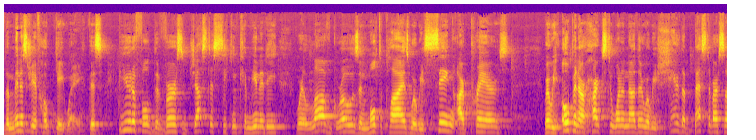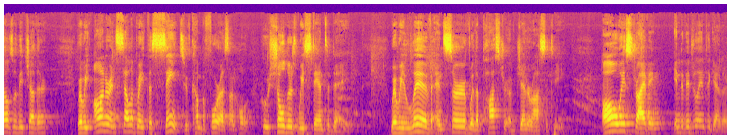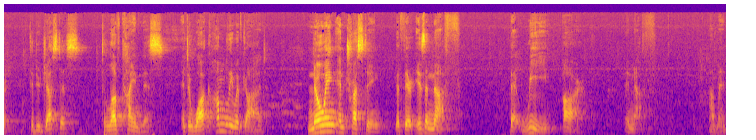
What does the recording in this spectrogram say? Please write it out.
the ministry of Hope Gateway, this beautiful, diverse, justice seeking community where love grows and multiplies, where we sing our prayers, where we open our hearts to one another, where we share the best of ourselves with each other where we honor and celebrate the saints who've come before us on whose shoulders we stand today, where we live and serve with a posture of generosity, always striving individually and together to do justice, to love kindness, and to walk humbly with God, knowing and trusting that there is enough, that we are enough. Amen.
